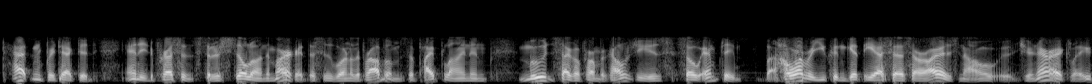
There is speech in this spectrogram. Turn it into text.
patent protected antidepressants that are still on the market. This is one of the problems. The pipeline in mood psychopharmacology is so empty. But however, you can get the SSRIs now uh, generically,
